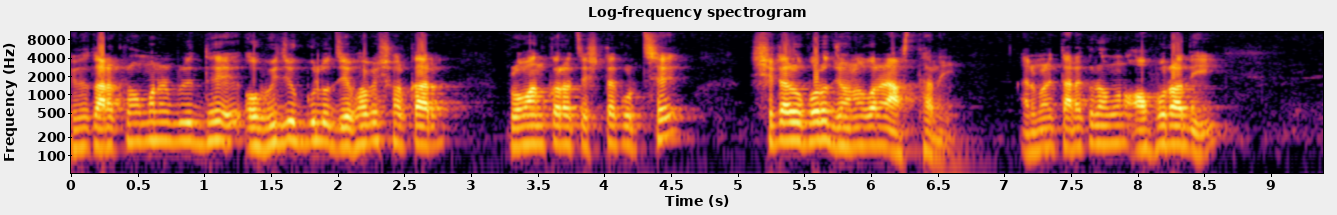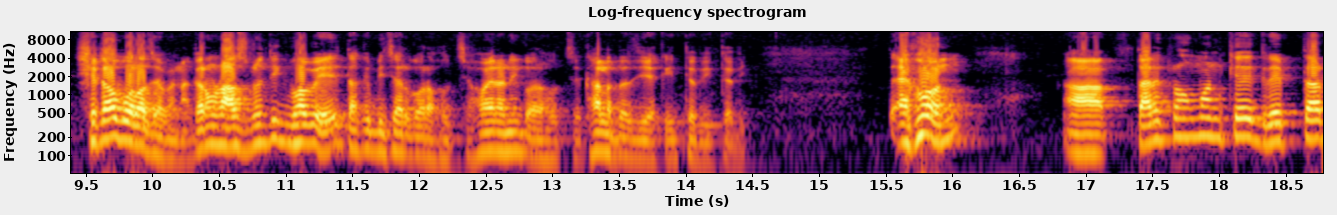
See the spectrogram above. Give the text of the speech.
কিন্তু তারেক রহমানের বিরুদ্ধে অভিযোগগুলো যেভাবে সরকার প্রমাণ করার চেষ্টা করছে সেটার উপরও জনগণের আস্থা নেই। আর মানে তারেক রহমান অপরাধী, সেটাও বলা যাবে না। কারণ রাজনৈতিকভাবে তাকে বিচার করা হচ্ছে, হয়রানি করা হচ্ছে, খালেদা জিয়াকে ইত্যাদি ইত্যাদি। এখন তারেক রহমানকে গ্রেপ্তার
